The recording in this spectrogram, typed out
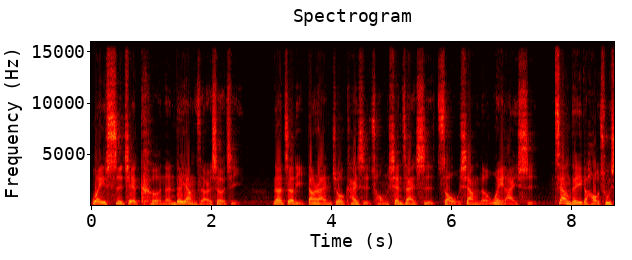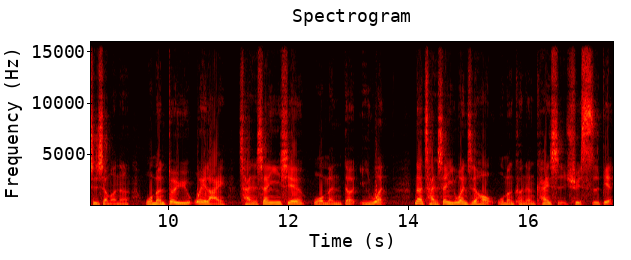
为世界可能的样子而设计，那这里当然就开始从现在式走向了未来式。这样的一个好处是什么呢？我们对于未来产生一些我们的疑问，那产生疑问之后，我们可能开始去思辨，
